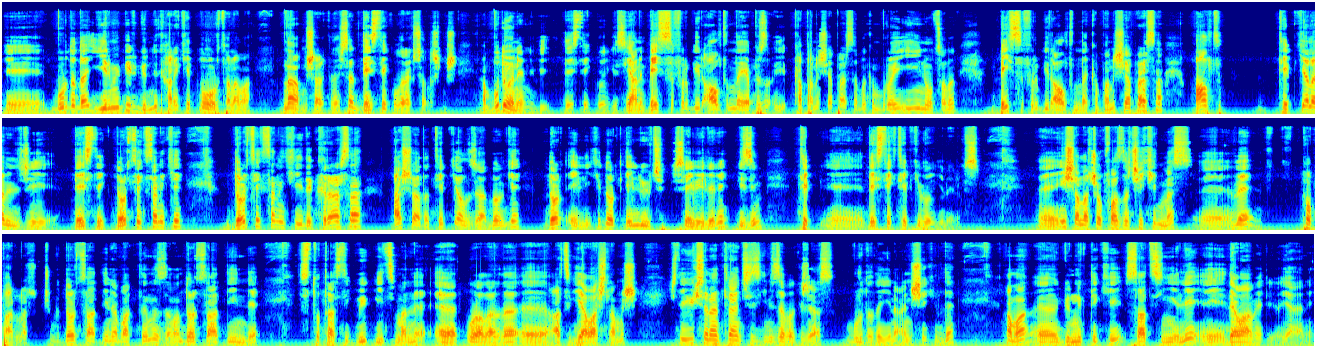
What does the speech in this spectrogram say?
Ee, burada da 21 günlük hareketli ortalama ne yapmış arkadaşlar? Destek olarak çalışmış. Ha, bu da önemli bir destek bölgesi. Yani 5.01 altında yaparsa, kapanış yaparsa bakın burayı iyi not alın. 5.01 altında kapanış yaparsa alt tepki alabileceği destek 4.82. 4.82'yi de kırarsa aşağıda tepki alacağı bölge 4.52-4.53 seviyeleri bizim tep, e, destek tepki bölgelerimiz. E, inşallah çok fazla çekilmez e, ve toparlar. Çünkü 4 saatliğine baktığımız zaman 4 saatliğinde stokastik büyük bir ihtimalle evet buralarda e, artık yavaşlamış. İşte yükselen trend çizgimize bakacağız. Burada da yine aynı şekilde. Ama e, günlükteki sat sinyali e, devam ediyor yani.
